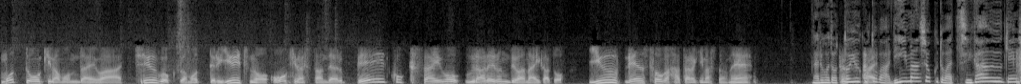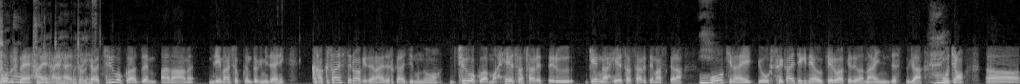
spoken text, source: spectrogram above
もっと大きな問題は、中国が持っている唯一の大きな資産である米国債を売られるんではないかという連想が働きましたよね。なるほど。ということは、はい、リーマンショックとは違う現象が起きる、ね、はいはいはい。それから中国は全あのリーマンショックの時みたいに拡散してるわけじゃないですから、自分のも。中国はまあ閉鎖されてる、元が閉鎖されてますから、えー、大きな影響を世界的には受けるわけではないんですが、はい、もちろんあ、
